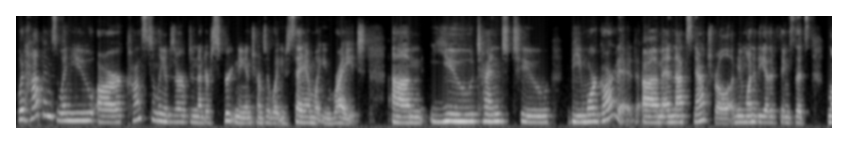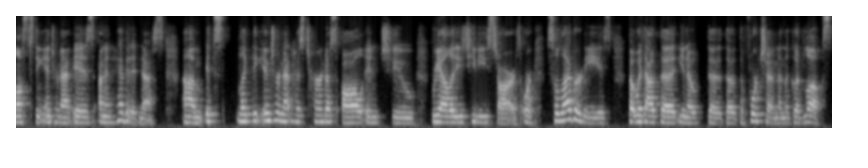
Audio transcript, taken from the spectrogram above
what happens when you are constantly observed and under scrutiny in terms of what you say and what you write um, you tend to be more guarded um, and that's natural. I mean one of the other things that's lost to the internet is uninhibitedness. Um, it's like the internet has turned us all into reality tv stars or celebrities but without the you know the the, the fortune and the good looks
